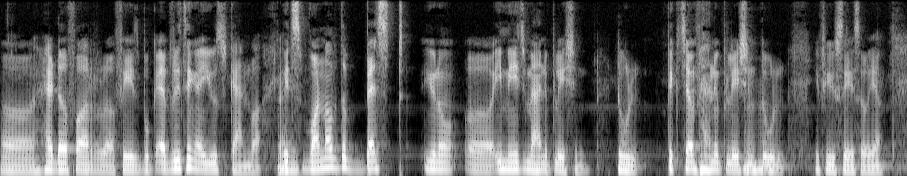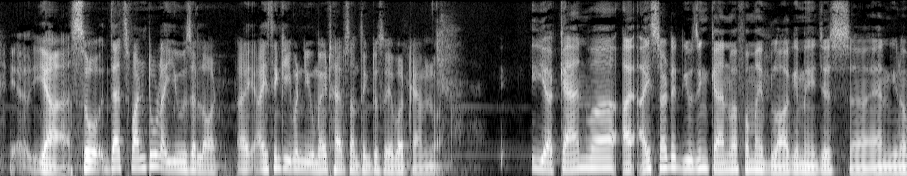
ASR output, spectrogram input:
uh, header for uh, facebook everything i use canva Right. it's one of the best you know uh, image manipulation tool picture manipulation Mm-hmm. tool if you say so yeah yeah so that's one tool i use a lot i i think even you might have something to say about canva Yeah, Canva. I, I started using Canva for my blog images uh, and, you know,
